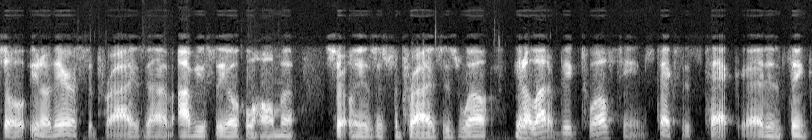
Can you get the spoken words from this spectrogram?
So, you know, they're a surprise. Uh, obviously, Oklahoma certainly is a surprise as well. You know, a lot of Big 12 teams, Texas Tech, I didn't think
